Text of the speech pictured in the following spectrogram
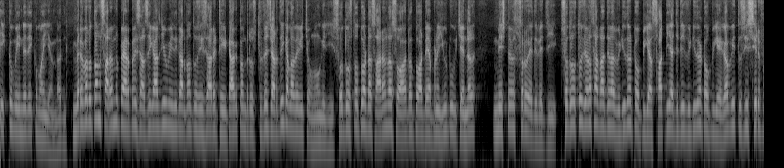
ਇੱਕ ਮਹੀਨੇ ਦੀ ਕਮਾਈ ਆਉਂਦਾ ਉਹਨਾਂ ਮੇਰੇ ਵੱਲੋਂ ਤੁਹਾਨੂੰ ਸਾਰਿਆਂ ਨੂੰ ਪਿਆਰ ਭਰੀ ਸਤਿ ਸ਼੍ਰੀ ਅਕਾਲ ਜੀ। ਉਮੀਦ ਕਰਦਾ ਤੁਸੀਂ ਸਾਰੇ ਠੀਕ ਠਾਕ, ਤੰਦਰੁਸਤ ਤੇ ਚੜ੍ਹਦੀ ਕਲਾ ਦੇ ਵਿੱਚ ਹੋਵੋਗੇ ਜੀ। ਸੋ ਦੋਸਤੋ, ਤੁਹਾਡਾ ਸਾਰਿਆਂ ਦਾ ਸਵਾਗਤ ਹੈ ਤੁਹਾਡੇ ਆਪਣੇ YouTube ਚੈਨਲ ਮਿਸਟਰ ਸਰੋਏ ਦੇ ਵਿੱਚ ਜੀ। ਸੋ ਦੋਸਤੋ, ਜਿਹੜਾ ਸਾਡਾ ਅੱਜ ਦਾ ਵੀਡੀਓ ਦਾ ਟੌਪਿਕ ਆ, ਸਾਡੀ ਅੱਜ ਦੀ ਵੀਡੀਓ ਦਾ ਟੌਪਿਕ ਹੈਗਾ ਵੀ ਤੁਸੀਂ ਸਿਰਫ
